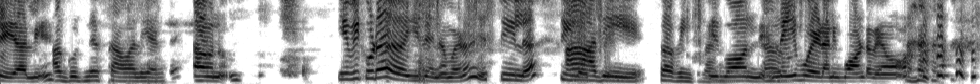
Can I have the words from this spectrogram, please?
చేయాలి. ఆ గుడ్నెస్ కావాలి అంటే? అవును. ఇవి కూడా ఇదేనా మేడం? స్టీల్ స్టీల్ అది సర్వింగ్ ఇది బాగుంది. నెయ్యి పోయడానికి బాగుంటదేమో.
